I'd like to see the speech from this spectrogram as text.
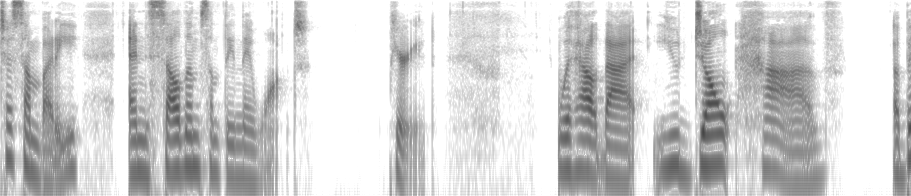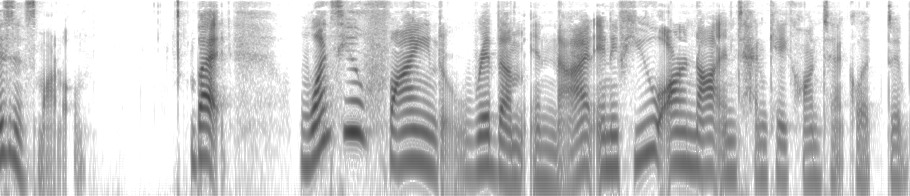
to somebody and sell them something they want, period without that, you don't have a business model. But once you find rhythm in that, and if you are not in 10K Content Collective,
